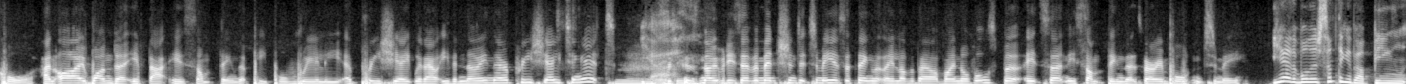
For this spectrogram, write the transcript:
core. And I wonder if that is something that people really appreciate without even knowing they're appreciating it. Mm, yeah. Because nobody's ever mentioned it to me as a thing that they love about my novels, but it's certainly something that's very important to me. Yeah, well, there's something about being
